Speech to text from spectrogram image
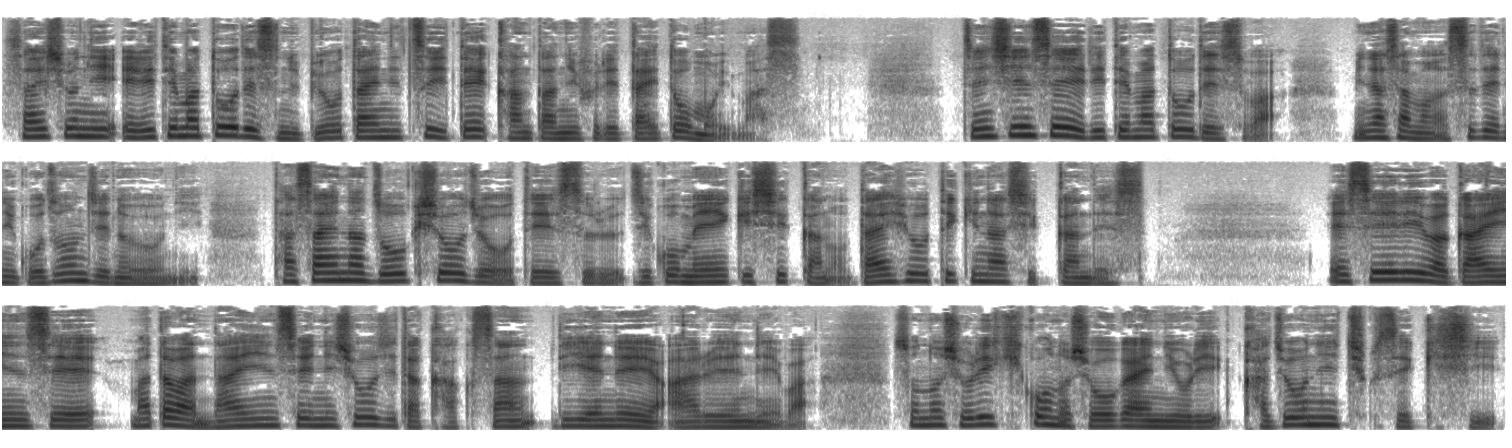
最初にエリテマトーデスの病態について簡単に触れたいと思います。全身性エリテマトーデスは皆様がすでにご存知のように多彩な臓器症状を呈する自己免疫疾患の代表的な疾患です。SLE は外因性または内因性に生じた拡散 DNA や RNA はその処理機構の障害により過剰に蓄積し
